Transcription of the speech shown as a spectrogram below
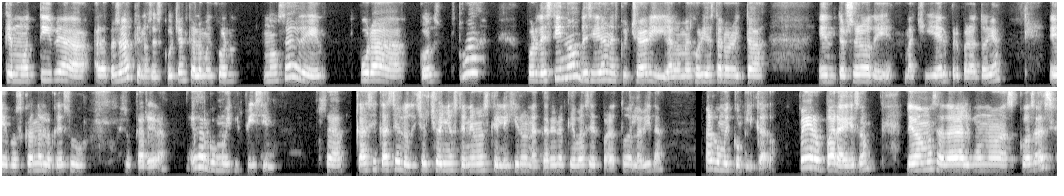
que motive a, las personas que nos escuchan, que a lo mejor, no sé, de pura por destino decidieron escuchar y a lo mejor ya están ahorita en tercero de bachiller preparatoria eh, buscando lo que es su, su carrera. Es algo muy difícil. O sea, casi casi a los 18 años tenemos que elegir una carrera que va a ser para toda la vida. Algo muy complicado. Pero para eso le vamos a dar algunas cosas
